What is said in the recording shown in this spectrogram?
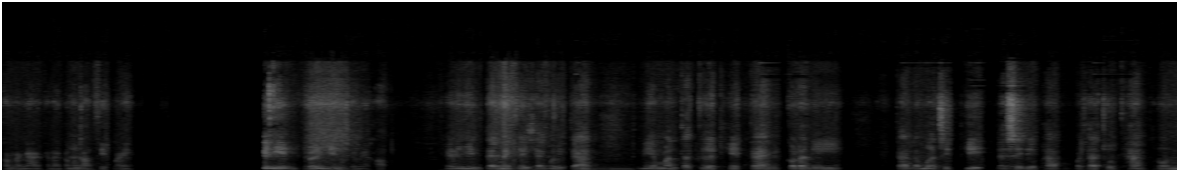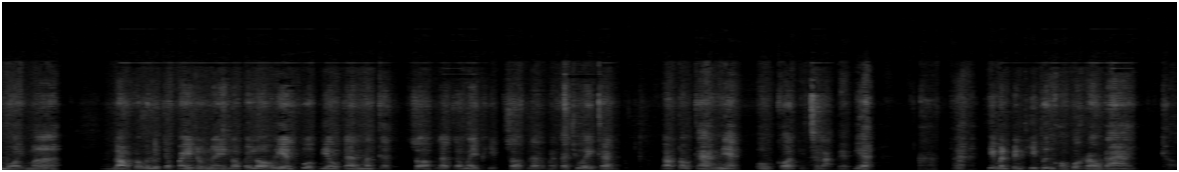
สำนักงานคณะกรรมการสิทธิ์ไหมได้ยินเคยได้ยินใช่ไหมครับ เคยได้ยินแต่ไม่เคยใช้บริการ ทีนี้มันก็เกิดเหตุการณ์กรณีการละเมิดสิทธิและเสรีภาพของประชาชนข้ามถนนบ่อยมาก เราก็ไม่รู้จะไปตรงไหน เราไปร้องเรียนพวกเดียวกัน มันก็สอบแล้วก็ไม่ผิดสอบแล้วมันก็ช่วยกัน เราต้องการเนี่ยองค์กรอิสระแบบเนี้ยนะที่มันเป็นที่พึ่งของพวกเราได้ครับ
